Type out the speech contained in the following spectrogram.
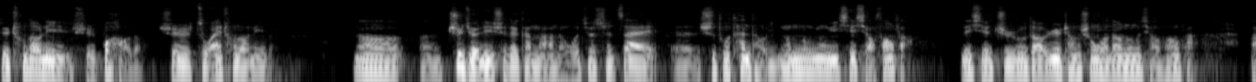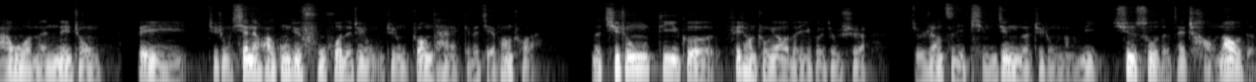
对创造力是不好的，是阻碍创造力的。那呃，知觉力是在干嘛呢？我就是在呃试图探讨能不能用一些小方法。那些植入到日常生活当中的小方法，把我们那种被这种现代化工具俘获的这种这种状态给它解放出来。那其中第一个非常重要的一个就是，就是让自己平静的这种能力，迅速的在吵闹的，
